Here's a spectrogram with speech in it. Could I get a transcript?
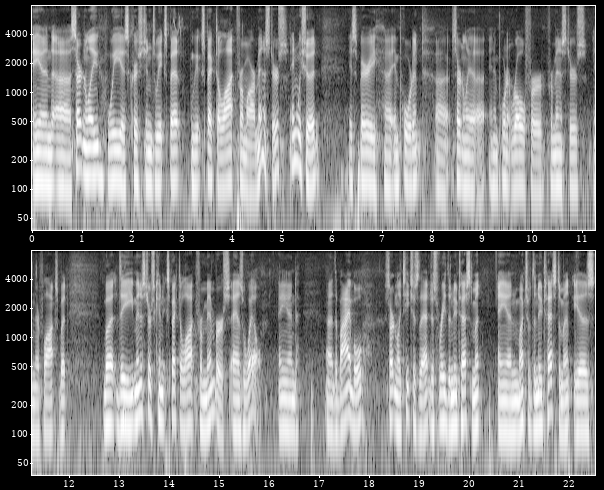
and uh, certainly we as Christians we expect we expect a lot from our ministers, and we should. It's very uh, important, uh, certainly a, an important role for, for ministers in their flocks, but but the ministers can expect a lot from members as well, and uh, the Bible certainly teaches that. Just read the New Testament, and much of the New Testament is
